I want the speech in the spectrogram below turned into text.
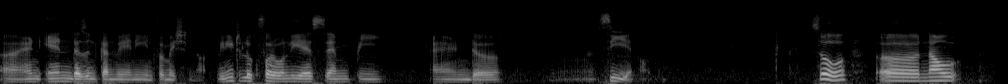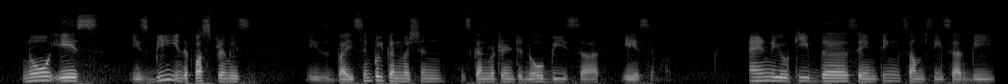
uh, and N does not convey any information now we need to look for only S, M, P and uh, C and all. So uh, now no A's is B in the first premise is by simple conversion is converted into no B's are A's and all and you keep the same thing some C's are B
